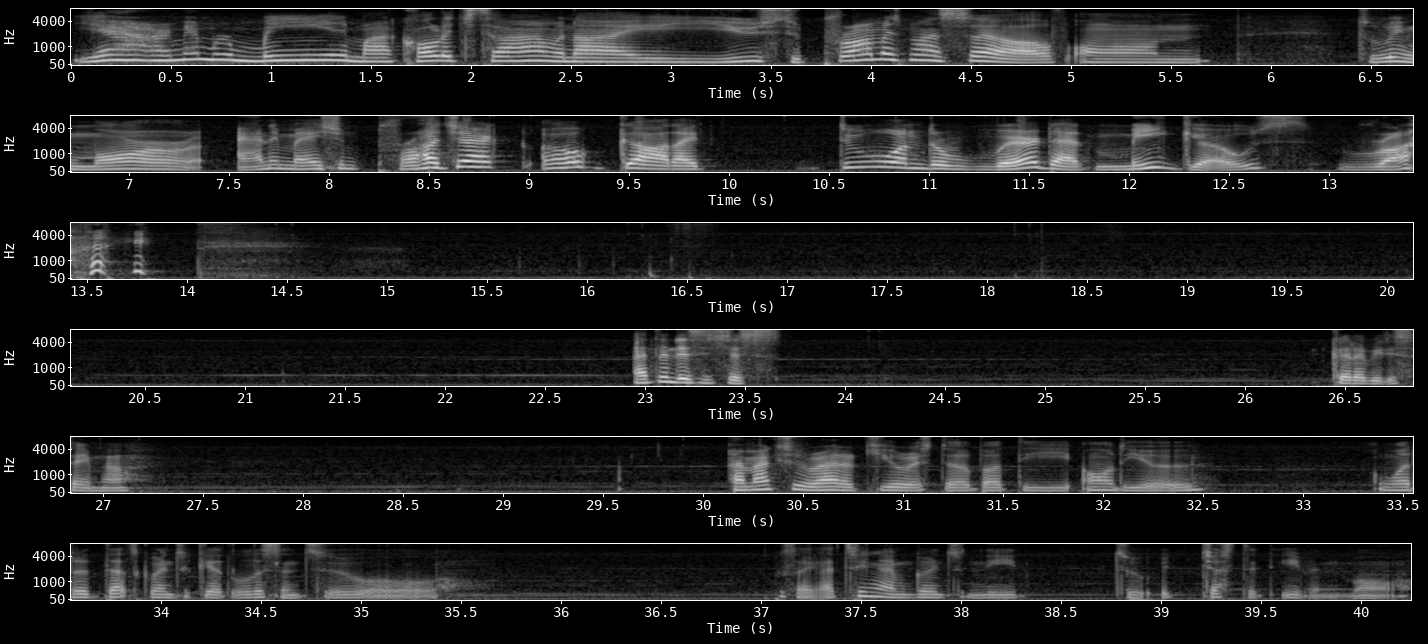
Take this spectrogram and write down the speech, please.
Yeah, I remember me in my college time when I used to promise myself on doing more animation project. Oh god, I do wonder where that me goes, right? I think this is just gotta be the same, huh? I'm actually rather curious though about the audio, whether that's going to get listened to or because like I think I'm going to need to adjust it even more.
